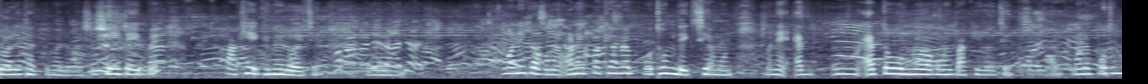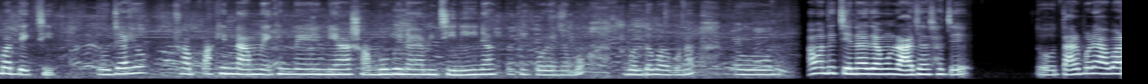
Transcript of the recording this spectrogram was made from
জলে থাকতে ভালোবাসে। সেই টাইপের পাখি এখানে রয়েছে। অনেক রকমের, অনেক পাখি আমরা প্রথম দেখছি এমন মানে এত অন্য রকমের পাখি রয়েছে। মানে প্রথমবার দেখছি। তো যাই হোক, সব পাখির নাম এখানে নেওয়া সম্ভবই নয়, আমি চিনিই না তো কী করে নেব, বলতে পারব না। তো আমাদের চেনা যেমন রাজহাঁস আছে, তো তারপরে আবার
